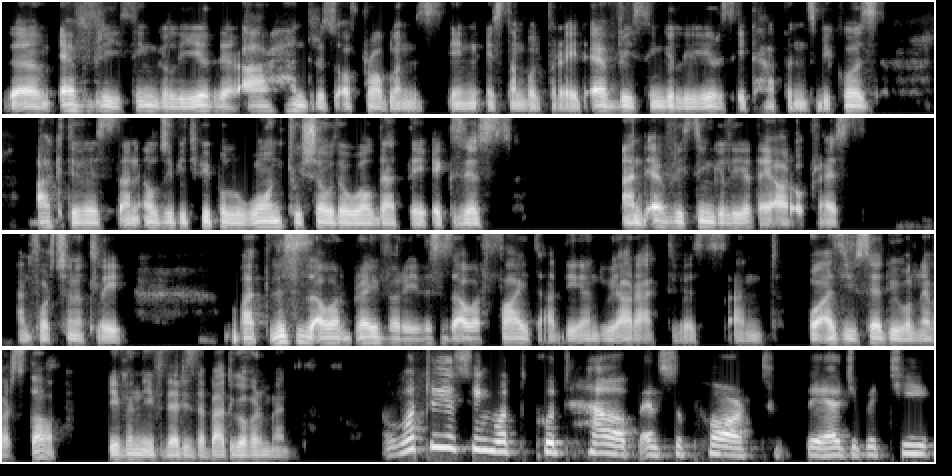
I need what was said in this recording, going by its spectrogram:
the, every single year there are hundreds of problems in Istanbul Parade. Every single year it happens because activists and LGBT people want to show the world that they exist, and every single year they are oppressed, unfortunately. But this is our bravery. This is our fight. At the end, we are activists, and well, as you said, we will never stop, even if there is a bad government. What do you think? What could help and support the LGBT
